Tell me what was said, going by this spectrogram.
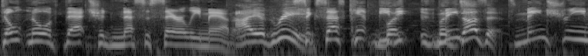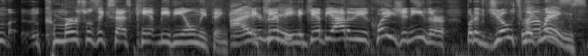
don't know if that should necessarily matter. I agree. Success can't be But- the but does it? Mainstream uh, commercial success can't be the only thing. I it Can't agree. be, it can't be out of the equation either. But if Joe Thomas, Like rings.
